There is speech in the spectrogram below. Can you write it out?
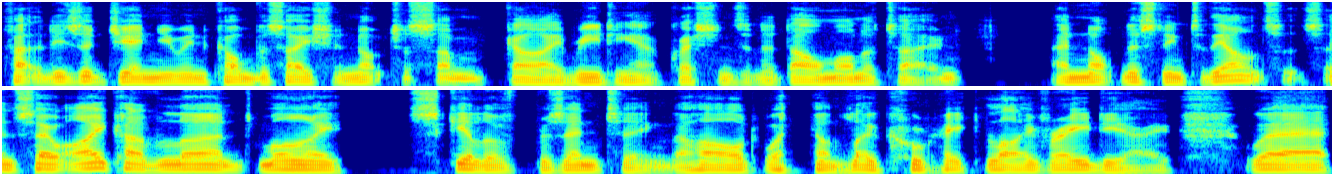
fact that it's a genuine conversation, not just some guy reading out questions in a dull monotone and not listening to the answers. And so I kind of learned my skill of presenting the hard way on local live radio, where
